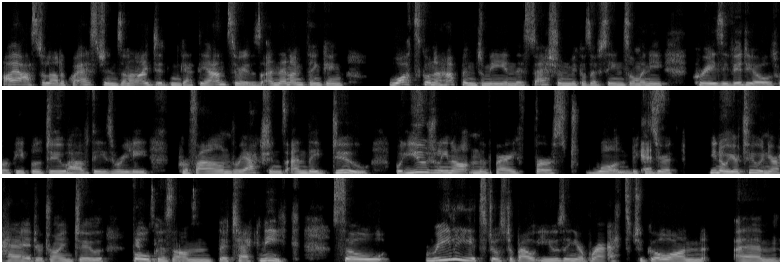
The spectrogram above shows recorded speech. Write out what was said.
I asked a lot of questions and I didn't get the answers. And then I'm thinking, what's going to happen to me in this session because I've seen so many crazy videos where people do have these really profound reactions and they do, but usually not in the very first one because yes. you're you know you're too in your head you're trying to focus on the technique so really it's just about using your breath to go on um,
